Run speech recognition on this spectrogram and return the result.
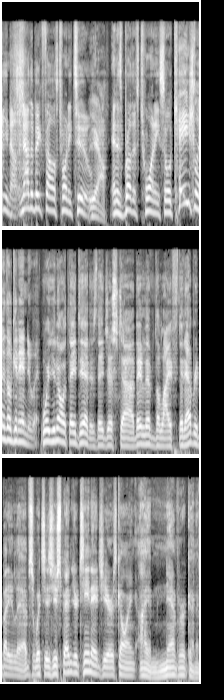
you know, now the big fella's 22. Yeah. And his brother's 20, so occasionally they'll get into it. Well, you know what they did is they just uh, they lived the life that everybody lives, which is you spend your teenage years going, "I am never gonna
